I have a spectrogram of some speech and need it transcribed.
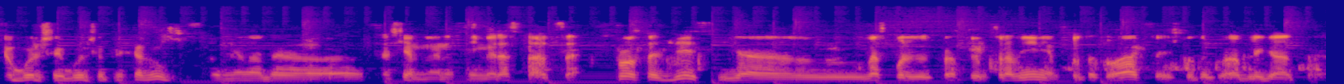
все больше и больше прихожу, что мне надо совсем, наверное, с ними расстаться. Просто здесь я воспользуюсь простым сравнением, что такое акция и что такое облигация.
